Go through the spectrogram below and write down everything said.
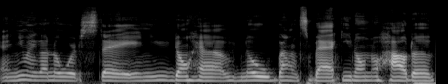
and you ain't got nowhere to stay and you don't have no bounce back, you don't know how to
